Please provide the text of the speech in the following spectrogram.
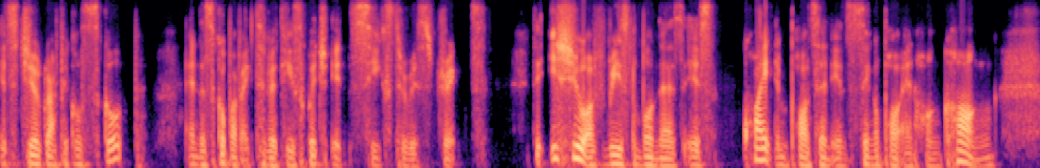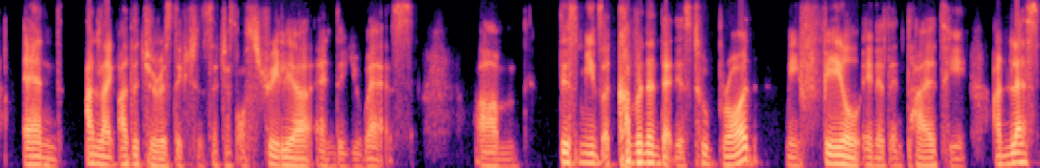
its geographical scope, and the scope of activities which it seeks to restrict. The issue of reasonableness is quite important in Singapore and Hong Kong, and unlike other jurisdictions such as Australia and the US. Um, this means a covenant that is too broad may fail in its entirety unless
